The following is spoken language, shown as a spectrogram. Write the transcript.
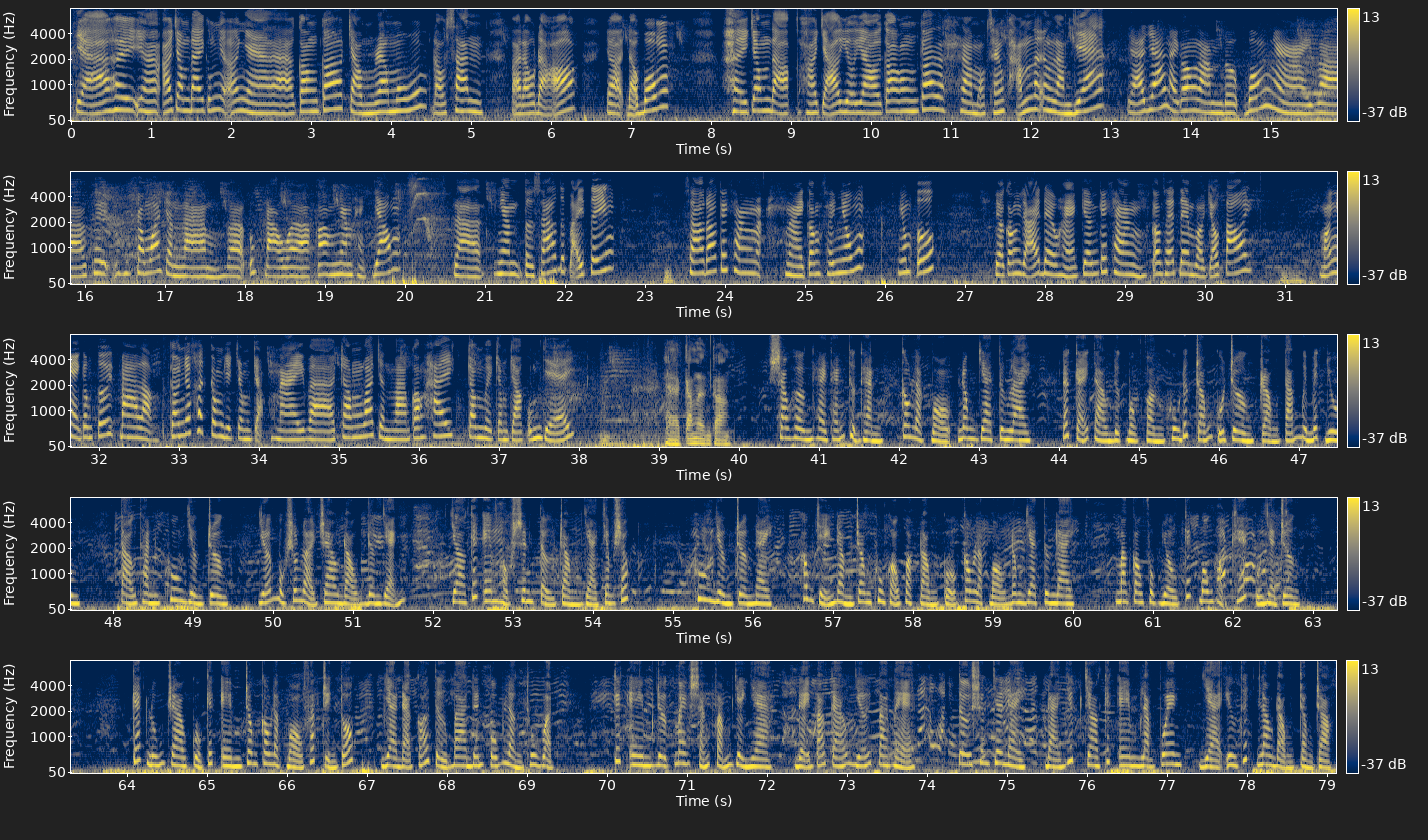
Dạ, thì à, ở trong đây cũng như ở nhà là con có trồng rau muống, đậu xanh và đậu đỏ, rồi đậu bún. Thì trong đợt hội chợ vừa rồi con có làm một sản phẩm đó là làm giá. Dạ, giá này con làm được 4 ngày và khi trong quá trình làm và lúc đầu là con ngâm hạt giống là ngâm từ 6 tới 7 tiếng. Sau đó cái khăn này con sẽ nhúng, nhúng ướt. Giờ con rải đều hạt trên cái khăn Con sẽ đem vào chỗ tối. Mỗi ngày con tưới 3 lần. Con rất thích công việc trồng trọt này Và trong quá trình làm con thấy công việc trồng trọt cũng dễ. À, Cảm ơn con. Sau hơn 2 tháng thực hành Câu lạc bộ Nông gia Tương lai đã cải tạo được một phần khu đất trống của trường rộng 80 mét vuông, tạo thành khu vườn trường với một số loại rau đậu đơn giản cho các em học sinh tự trồng và chăm sóc. Khu vườn trường này không chỉ nằm trong khuôn khổ hoạt động của câu lạc bộ nông gia tương lai mà còn phục vụ các môn học khác của nhà trường. Các luống rau của các em trong câu lạc bộ phát triển tốt và đã có từ 3 đến 4 lần thu hoạch. Các em được mang sản phẩm về nhà để báo cáo với ba mẹ. Từ sân chơi này đã giúp cho các em làm quen và yêu thích lao động trồng trọt.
